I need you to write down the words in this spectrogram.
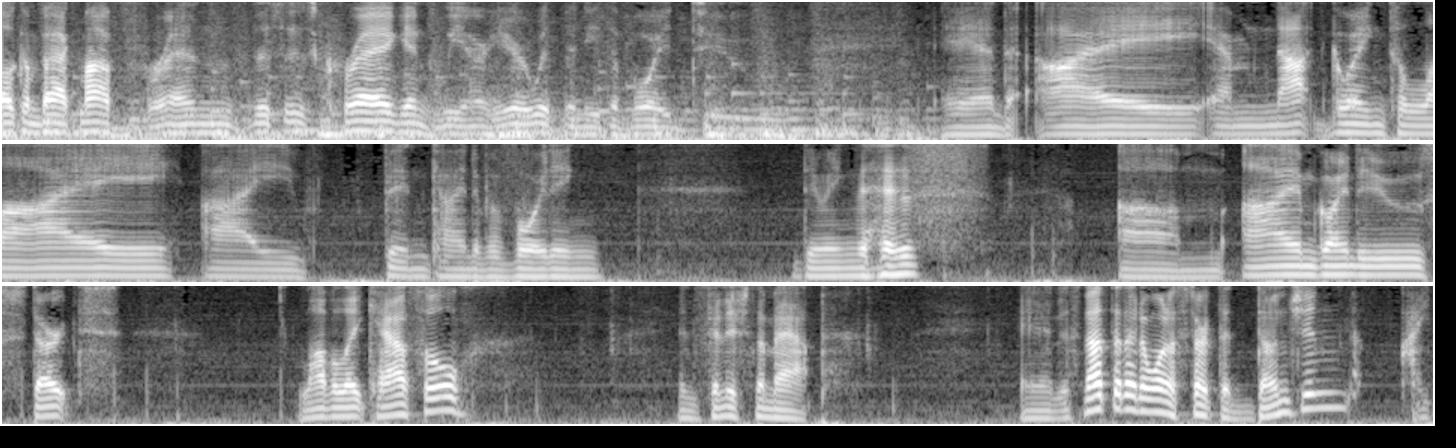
welcome back, my friends. This is Craig, and we are here with Beneath the Void 2. And I am not going to lie, I've been kind of avoiding doing this. Um, I'm going to start Lava Lake Castle and finish the map. And it's not that I don't want to start the dungeon, I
